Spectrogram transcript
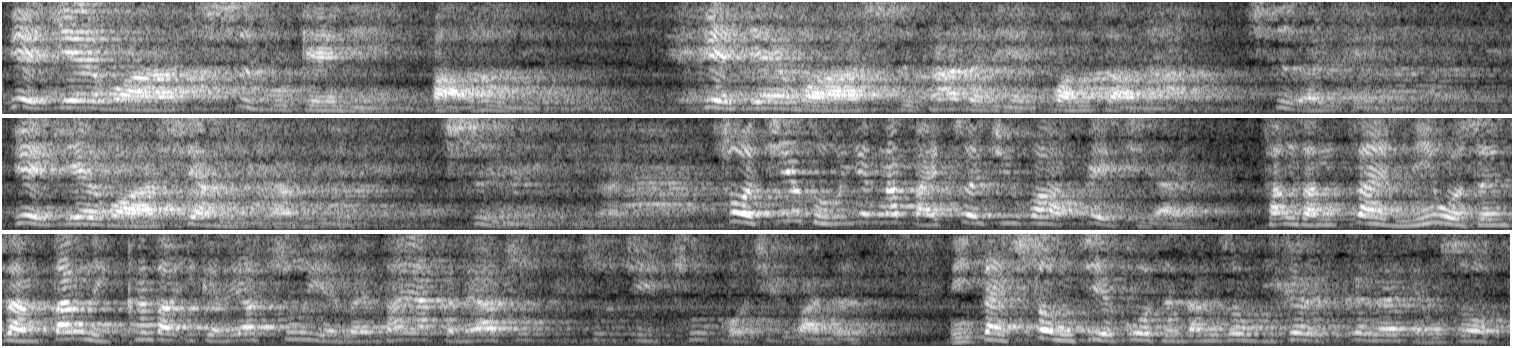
愿耶和华赐福给你，保护你；愿耶和华使他的脸光照你，赐恩给你。愿耶和华向你扬脸，赐你平安。做基督徒应该把这句话背起来，常常在你我身上。当你看到一个人要出远门，他要可能要出出去出国去玩的，你在送戒过程当中，你可以跟他讲说：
